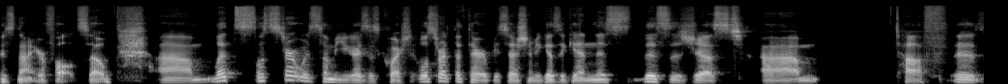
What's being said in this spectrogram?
It's not your fault. So um, let's let's start with some of you guys' questions. We'll start the therapy session because again this this is just um, tough. The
